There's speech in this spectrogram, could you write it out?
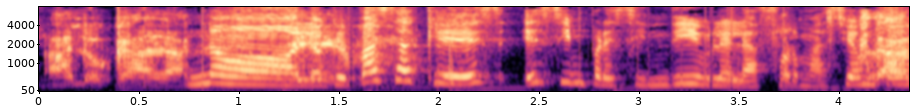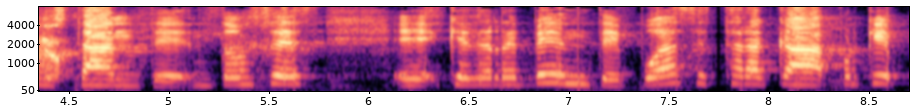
alocada. No, lo que eh, pasa es que es, es imprescindible la formación constante, entonces eh, que de repente puedas estar acá, porque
